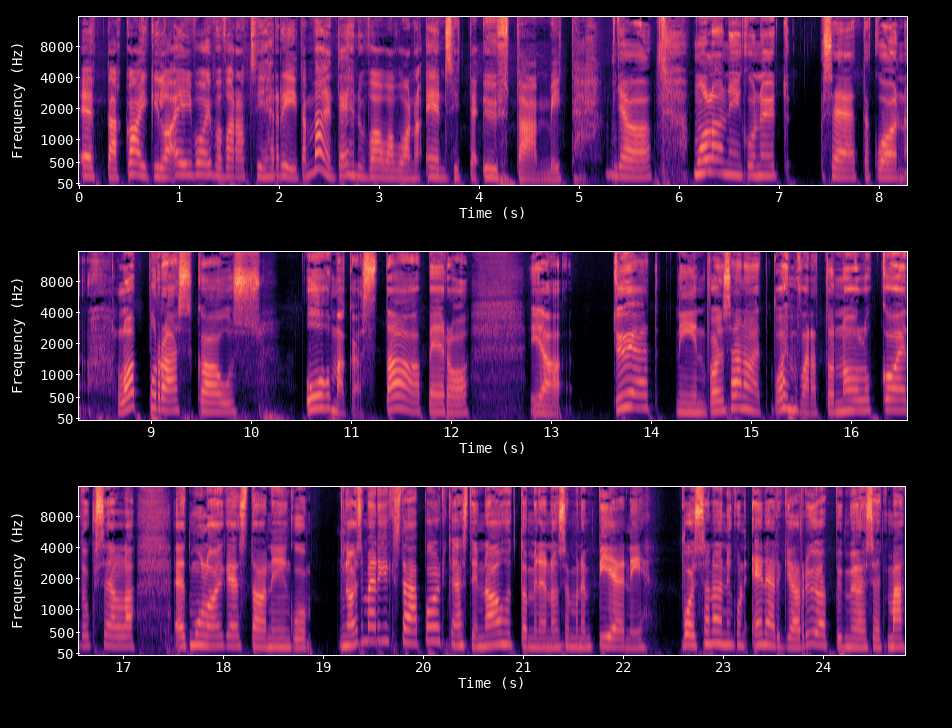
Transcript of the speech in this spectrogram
että kaikilla ei voimavarat siihen riitä. Mä en tehnyt vauvavuonna en sitten yhtään mitään. Joo. Mulla on niin kuin nyt se, että kun on loppuraskaus, uhmakas taapero ja työt, niin voin sanoa, että voimavarat on ollut koetuksella. Että mulla oikeastaan niin kuin, no esimerkiksi tämä podcastin nauhoittaminen on semmoinen pieni, voisi sanoa niin kuin energiaryöppy myös, että mä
